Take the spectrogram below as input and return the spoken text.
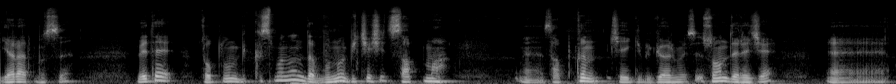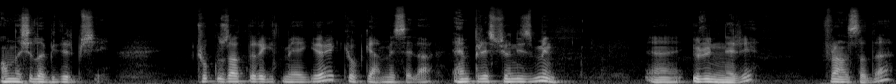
yaratması ve de toplumun bir kısmının da bunu bir çeşit sapma, e, sapkın şey gibi görmesi son derece e, anlaşılabilir bir şey. Çok uzaklara gitmeye gerek yok. Yani mesela empresyonizmin e, ürünleri Fransa'da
